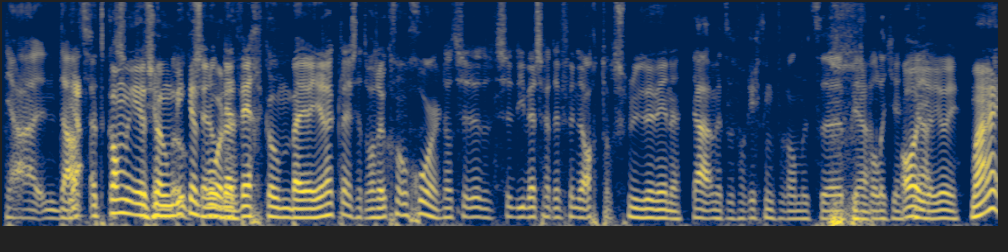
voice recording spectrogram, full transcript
Ja, Ja, inderdaad. het kan weer Ze zo'n weekend zijn worden. net weggekomen bij Heracles. Dat was ook gewoon goor. Dat ze, dat ze die wedstrijd even in de 88 minuten weer winnen. Ja, met een van richting veranderd eh pisballetje. Ja. oei, oei. Maar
